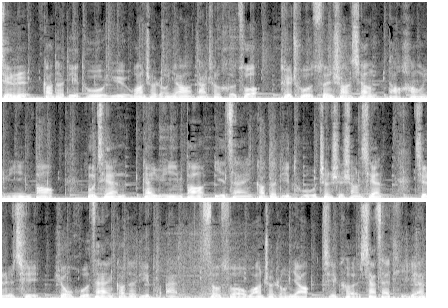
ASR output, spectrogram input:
近日高德地图与王者荣耀达成合作推出孙尚香导航语音包。目前该语音包已在高德地图正式上线即日起用户在高德地图 app 搜索王者荣耀即可下载体验。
